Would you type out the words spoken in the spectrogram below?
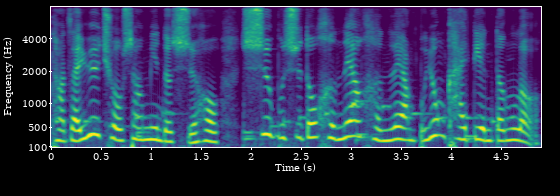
他在月球上面的时候，是不是都很亮很亮，不用开电灯了？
